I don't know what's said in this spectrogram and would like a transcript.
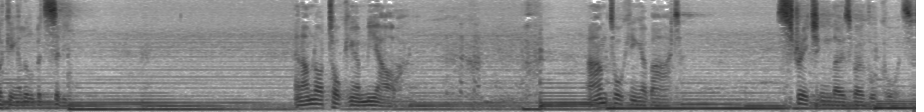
looking a little bit silly. And I'm not talking a meow. I'm talking about stretching those vocal cords.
